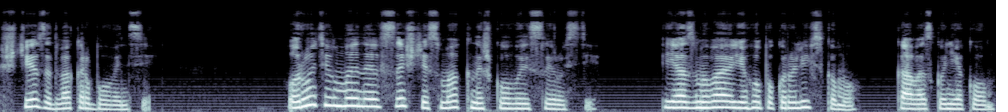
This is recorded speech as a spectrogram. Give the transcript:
ще за два карбованці. У роті в мене все ще смак книжкової сирості. Я змиваю його по королівському, кава з коньяком,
